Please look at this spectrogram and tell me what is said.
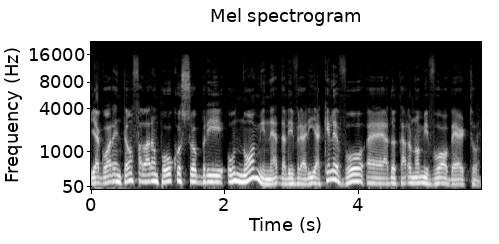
E agora então falar um pouco sobre o nome, né, da livraria. que levou é, a adotar o nome Vô Alberto?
